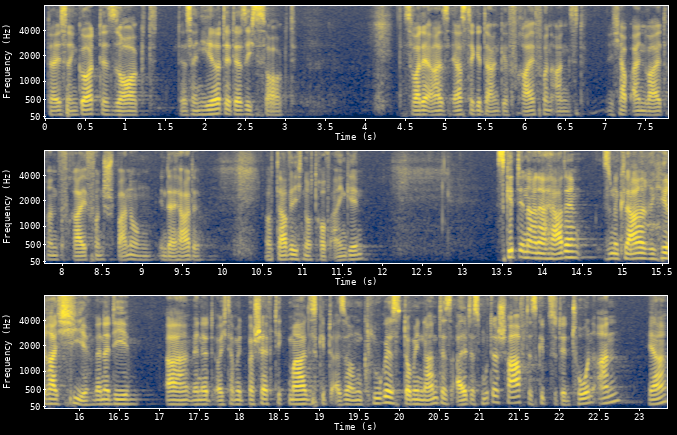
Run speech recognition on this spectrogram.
Da ist ein Gott, der sorgt. Da ist ein Hirte, der sich sorgt. Das war der erste Gedanke, frei von Angst. Ich habe einen weiteren, frei von Spannung in der Herde. Auch da will ich noch drauf eingehen. Es gibt in einer Herde so eine klare Hierarchie. Wenn ihr, die, äh, wenn ihr euch damit beschäftigt, mal, es gibt also ein kluges, dominantes, altes Mutterschaf, das gibt so den Ton an, ja,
